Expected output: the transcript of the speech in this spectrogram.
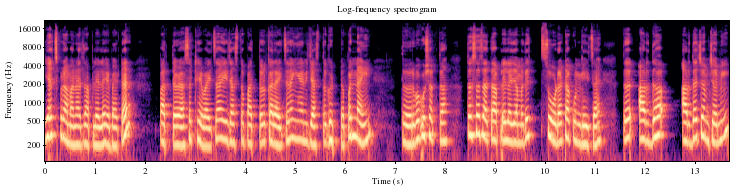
ह्याच प्रमाणात आपल्याला हे बॅटर पातळ असं ठेवायचं आहे. जास्त पातळ करायचं नाही आणि जास्त घट्ट पण नाही. तर बघू शकता तसंच आता आपल्याला यामध्ये सोडा टाकून घ्यायचा आहे. तर अर्धा अर्धा चमचा मी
